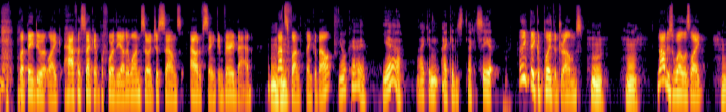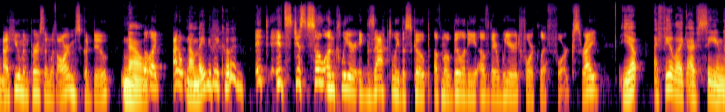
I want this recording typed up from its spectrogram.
but they do it like half a second before the other one so it just sounds out of sync and very bad Mhm. that's fun to think about okay. Yeah, I can I can I can see it. i think they could play the drums Hmm. Hmm. not as well as like Hmm. a human person with arms could do Now, but like i don't now maybe they could. It it's just so unclear exactly the scope of mobility of their weird forklift forks right Yep. I feel like I've seen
